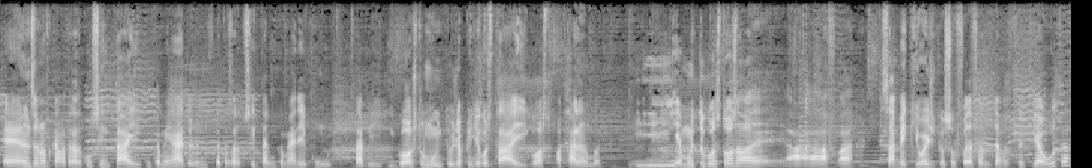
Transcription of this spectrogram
é, antes eu não ficava atrasado com Sentai e com Kamen Rider. Hoje eu não fico atrasado com Sentai, com Kamen Rider e com Ultra, sabe? E gosto muito. Hoje eu aprendi a gostar e gosto pra caramba. E é muito gostoso a, a- a- a saber que hoje que eu sou fã da, da franquia Ultra,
